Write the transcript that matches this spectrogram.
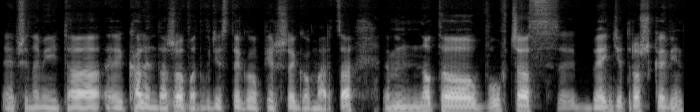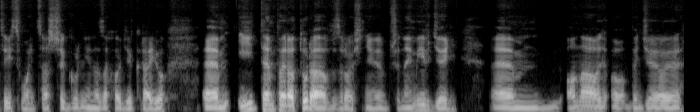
e, przynajmniej ta e, kalendarzowa 21 marca, no to wówczas będzie troszkę więcej słońca, szczególnie na zachodzie kraju i temperatura wzrośnie, przynajmniej w dzień. Ona będzie e,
